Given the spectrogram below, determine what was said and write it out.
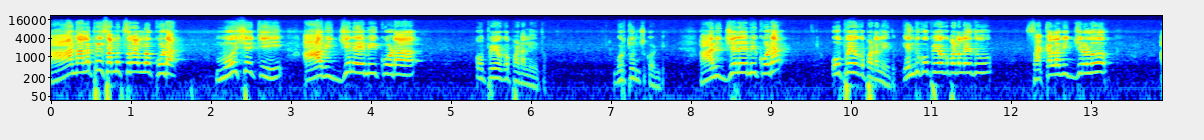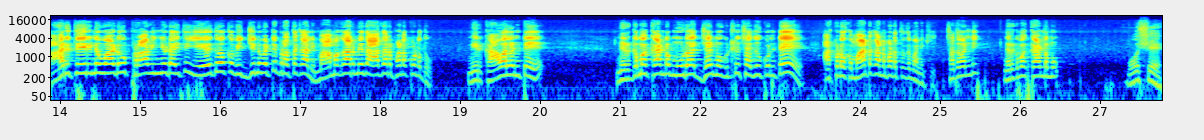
ఆ నలభై సంవత్సరాల్లో కూడా మోసకి ఆ విద్యలేమీ కూడా ఉపయోగపడలేదు. గుర్తుంచుకోండి. ఆ విద్యలేమీ కూడా ఉపయోగపడలేదు. ఎందుకు ఉపయోగపడలేదు? సకల విద్యలలో ఆరితేరిన వాడు ప్రావీణ్యుడు అయితే ఏదో ఒక విద్యను బట్టి బ్రతకాలి. మామగారి మీద ఆధారపడకూడదు. మీరు కావాలంటే నిర్గమకాండం మూడో అధ్యాయం ఒకటి చదువుకుంటే అక్కడ ఒక మాట కనబడుతుంది మనకి. చదవండి. నిర్గమకాండము మోషే.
